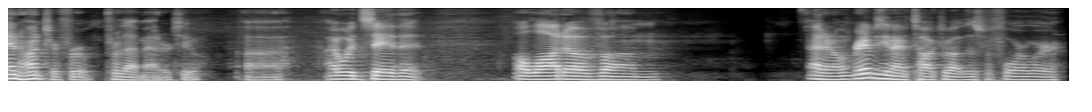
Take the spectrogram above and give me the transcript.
and hunter for for that matter too. Uh, I would say that a lot of um, I don't know. Ramsey and I have talked about this before, where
